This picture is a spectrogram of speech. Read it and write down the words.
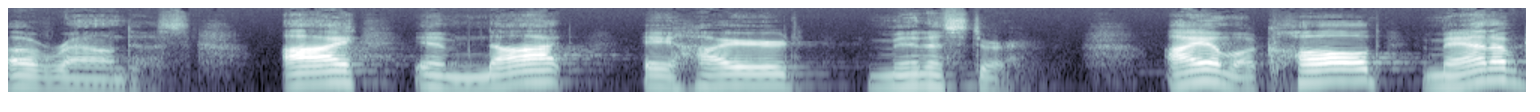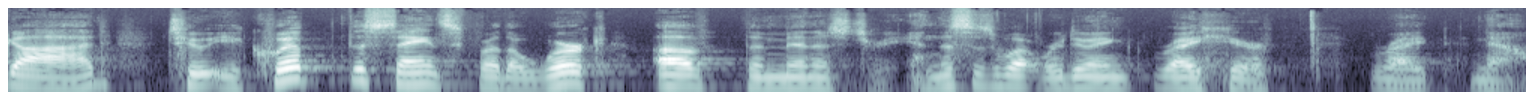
around us. I am not a hired minister. I am a called man of God to equip the saints for the work of the ministry. And this is what we're doing right here, right now.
